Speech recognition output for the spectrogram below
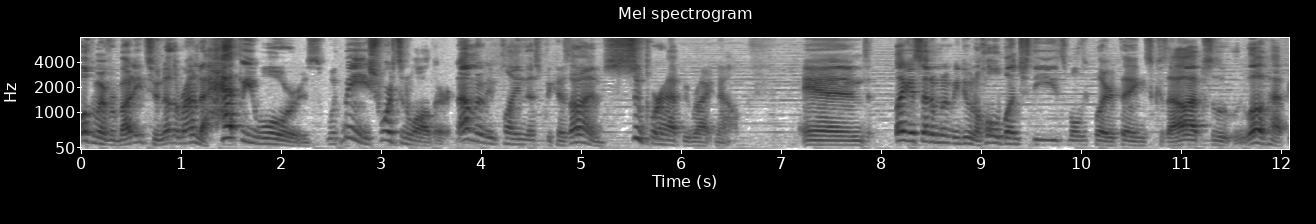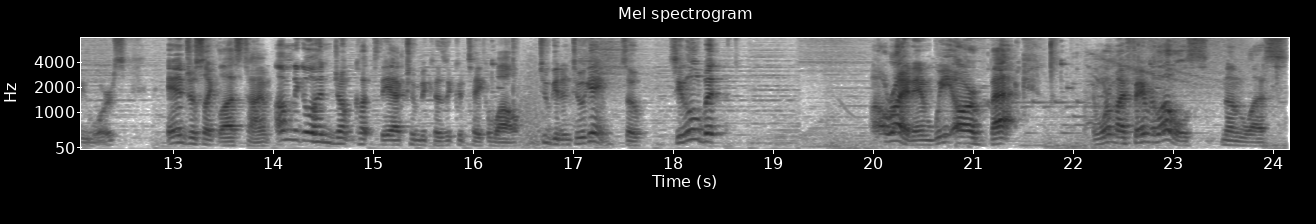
Welcome everybody to another round of Happy Wars with me, Shwartznwalder. And I'm going to be playing this because I am super happy right now. And like I said, I'm going to be doing a whole bunch of these multiplayer things because I absolutely love Happy Wars. And just like last time, I'm going to go ahead and jump cut to the action because it could take a while to get into a game. So, see you in a little bit. Alright, and we are back. And one of my favorite levels, nonetheless.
